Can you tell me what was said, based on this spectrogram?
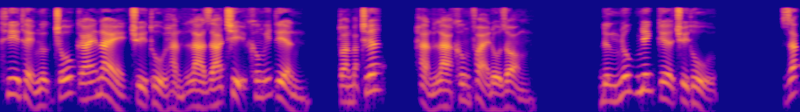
thi thể ngực chỗ cái này trùy thủ hẳn là giá trị không ít tiền, toàn bạc trước, hẳn là không phải đồ dỏng. Đừng nhúc nhích kia trùy thủ. Rắc.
